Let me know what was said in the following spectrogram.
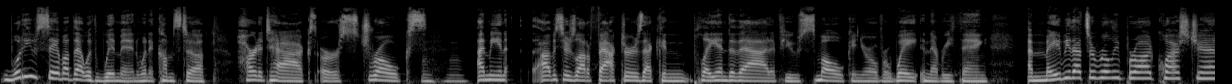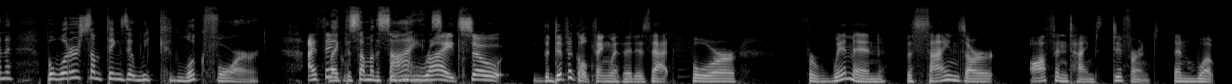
what do you say about that with women when it comes to heart attacks or strokes? Mm-hmm. I mean, obviously, there's a lot of factors that can play into that if you smoke and you're overweight and everything. And maybe that's a really broad question, but what are some things that we could look for? I think Like the- some of the signs. Right. So the difficult thing with it is that for for women, the signs are oftentimes different than what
